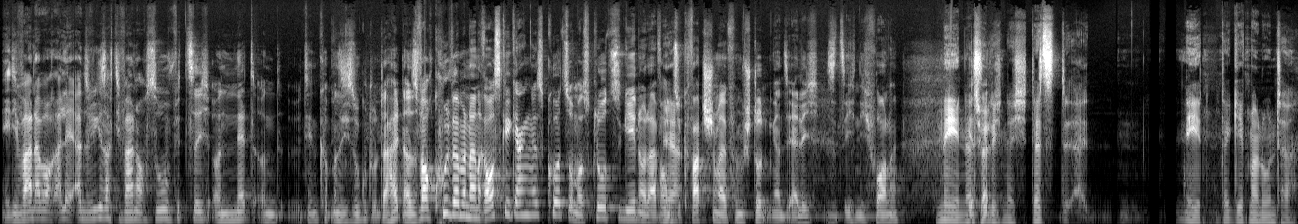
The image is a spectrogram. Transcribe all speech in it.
nee, die waren aber auch alle, also wie gesagt, die waren auch so witzig und nett und mit denen konnte man sich so gut unterhalten. Also es war auch cool, wenn man dann rausgegangen ist, kurz, um aufs Klo zu gehen oder einfach um Ja. zu quatschen, weil fünf Stunden, ganz ehrlich, sitze ich nicht vorne. Nee, natürlich nicht. Das, äh, nee, da geht man unter.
